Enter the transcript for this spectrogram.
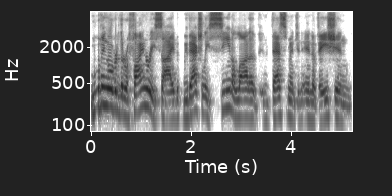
Moving over to the refinery side, we've actually seen a lot of investment and innovation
